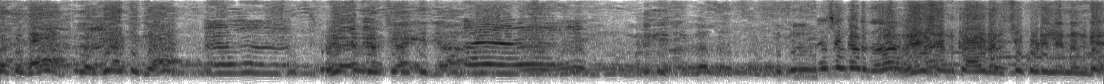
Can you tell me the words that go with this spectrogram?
ಬರ್ತದಾ? ಅರ್ಜಿ ಹಾಕಿದ್ಯಾ? ರೇಷನ್ ಅರ್ಜಿ ಹಾಕಿದ್ಯಾ? ರೇಷನ್ ಕಾರ್ಡ್ ರೇಷನ್ ಕಾರ್ಡ್ ಅರ್ಜಿ ಕೊಡಿಲಿ ನನ್ಗೆ.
